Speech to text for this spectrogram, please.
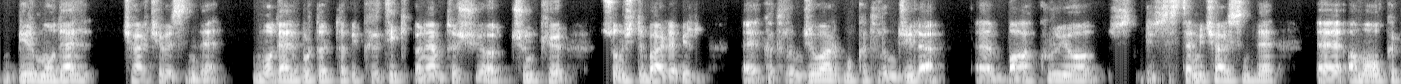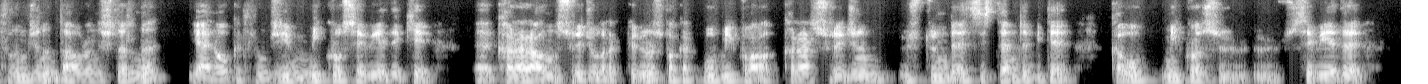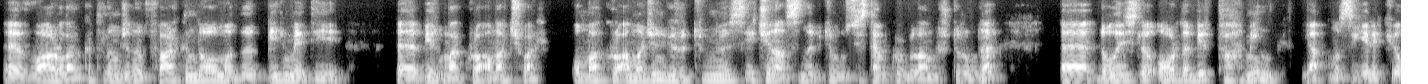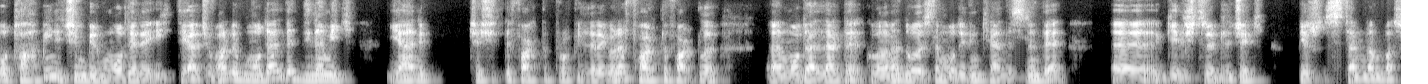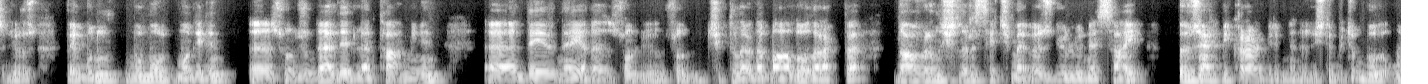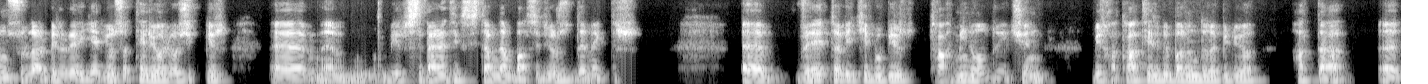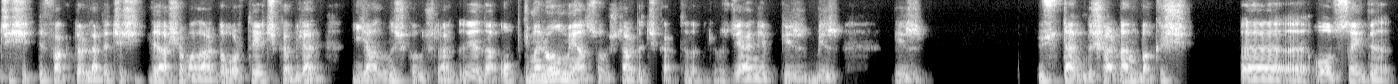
bir model çerçevesinde, model burada tabii kritik önem taşıyor. Çünkü sonuç itibariyle bir e, katılımcı var. Bu katılımcıyla e, bağ kuruyor bir sistem içerisinde ama o katılımcının davranışlarını yani o katılımcıyı mikro seviyedeki e, karar alma süreci olarak görüyoruz. Fakat bu mikro karar sürecinin üstünde sistemde bir de o mikro seviyede e, var olan katılımcının farkında olmadığı, bilmediği e, bir makro amaç var. O makro amacın yürütülmesi için aslında bütün bu sistem kurgulanmış durumda. Dolayısıyla orada bir tahmin yapması gerekiyor. O tahmin için bir modele ihtiyacı var ve bu model de dinamik. Yani çeşitli farklı profillere göre farklı farklı e, modeller de kullanılıyor. Dolayısıyla modelin kendisini de e, geliştirebilecek bir sistemden bahsediyoruz. Ve bunun bu modelin e, sonucunda elde edilen tahminin e, değerine ya da son, son, çıktılarına bağlı olarak da davranışları seçme özgürlüğüne sahip özel bir karar birimleniyor. İşte bütün bu unsurlar bir araya geliyorsa teleolojik bir e, bir sibernetik sistemden bahsediyoruz demektir. Ee, ve tabii ki bu bir tahmin olduğu için bir hata terimi barındırabiliyor. Hatta e, çeşitli faktörlerde, çeşitli aşamalarda ortaya çıkabilen yanlış sonuçlarda ya da optimal olmayan sonuçlarda çıkartılabiliyoruz. Yani bir bir bir üstten dışarıdan bakış e, olsaydı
